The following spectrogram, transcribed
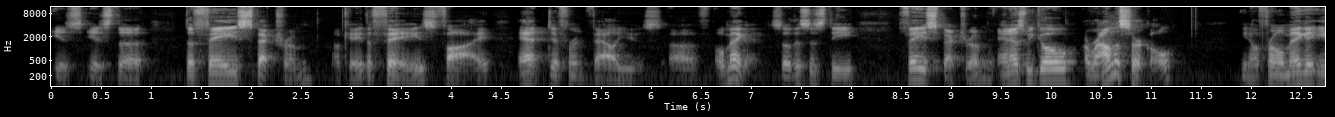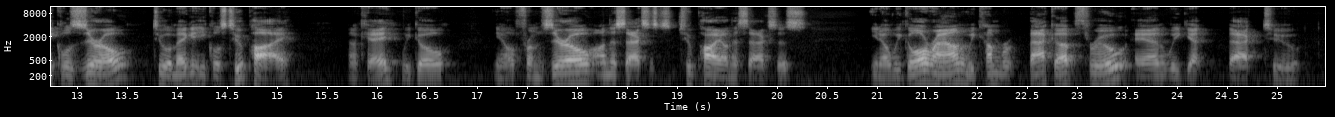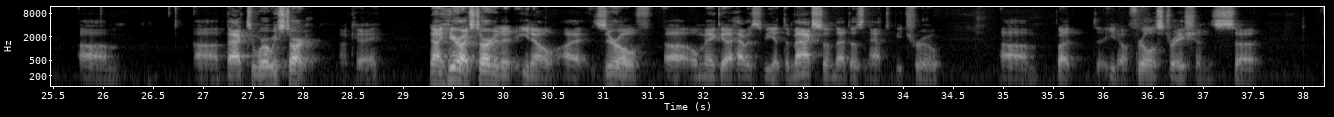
is is the the phase spectrum. Okay, the phase phi at different values of omega. So this is the phase spectrum, and as we go around the circle, you know, from omega equals zero to omega equals two pi, okay, we go, you know, from zero on this axis to two pi on this axis. You know, we go around, we come back up through, and we get back to um, uh, back to where we started. Okay. Now here I started at you know I, zero uh, omega happens to be at the maximum. That doesn't have to be true. Um, but you know, for illustrations, uh,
